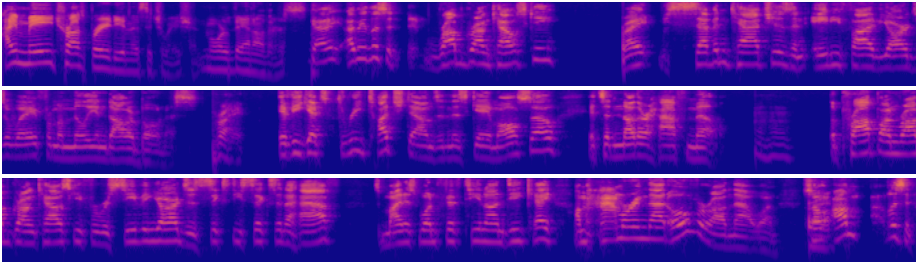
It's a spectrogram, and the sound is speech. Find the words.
I may trust Brady in this situation more than others. Okay. I mean, listen, Rob Gronkowski, right? Seven catches and 85 yards away from a million dollar bonus. Right. If he gets three touchdowns in this game, also, it's another half mil. Mm-hmm. The prop on Rob Gronkowski for receiving yards is 66 and a half. It's minus 115 on DK. I'm hammering that over on that one. So right. I'm listen,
